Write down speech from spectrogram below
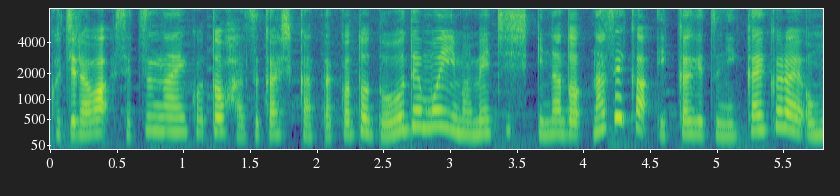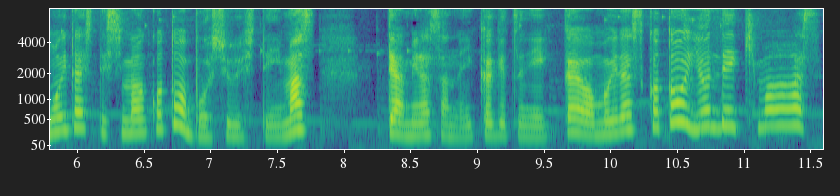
こちらは切ないこと、恥ずかしかったこと、どうでもいい豆知識など、なぜか1ヶ月に1回くらい思い出してしまうことを募集しています。では皆さんの1ヶ月に1回は思い出すことを読んでいきます。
